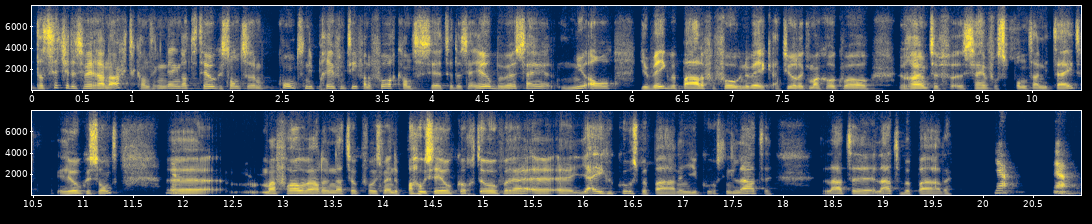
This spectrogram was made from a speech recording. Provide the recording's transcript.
dat zit je dus weer aan de achterkant. ik denk dat het heel gezond is om continu preventief aan de voorkant te zitten. Dus heel bewust zijn, nu al je week bepalen voor volgende week. Natuurlijk mag er ook wel ruimte zijn voor spontaniteit. Heel gezond. Uh, maar vooral, we hadden net ook volgens mij in de pauze heel kort over hè, uh, uh, je eigen koers bepalen en je koers niet laten, laten, laten bepalen. Ja, ja.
